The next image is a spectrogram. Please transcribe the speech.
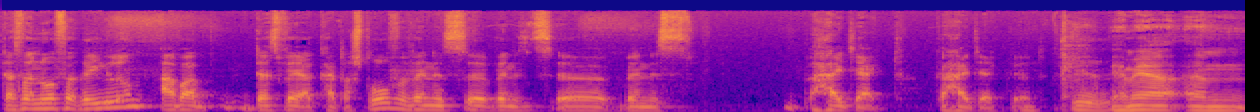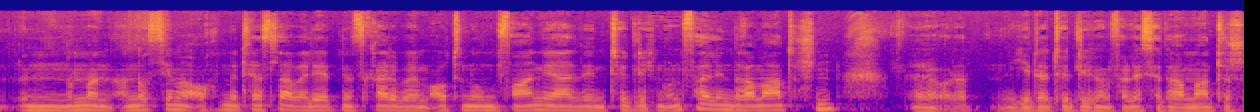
Das war nur Verriegelung, aber das wäre Katastrophe, wenn es, äh, wenn es, äh, wenn es hijackt, gehijackt wird. Wir haben ja ähm, nochmal ein anderes Thema auch mit Tesla, weil die hatten jetzt gerade beim autonomen Fahren ja den tödlichen Unfall, den dramatischen. Äh, oder jeder tödliche Unfall ist ja dramatisch,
